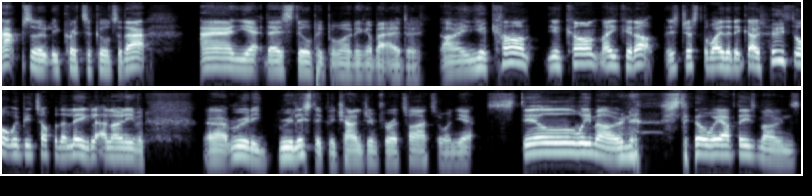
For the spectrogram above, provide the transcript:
absolutely critical to that. And yet, there's still people moaning about Edu. I mean, you can't you can't make it up. It's just the way that it goes. Who thought we'd be top of the league, let alone even uh, really realistically challenging for a title, and yet still we moan, still we have these moans.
